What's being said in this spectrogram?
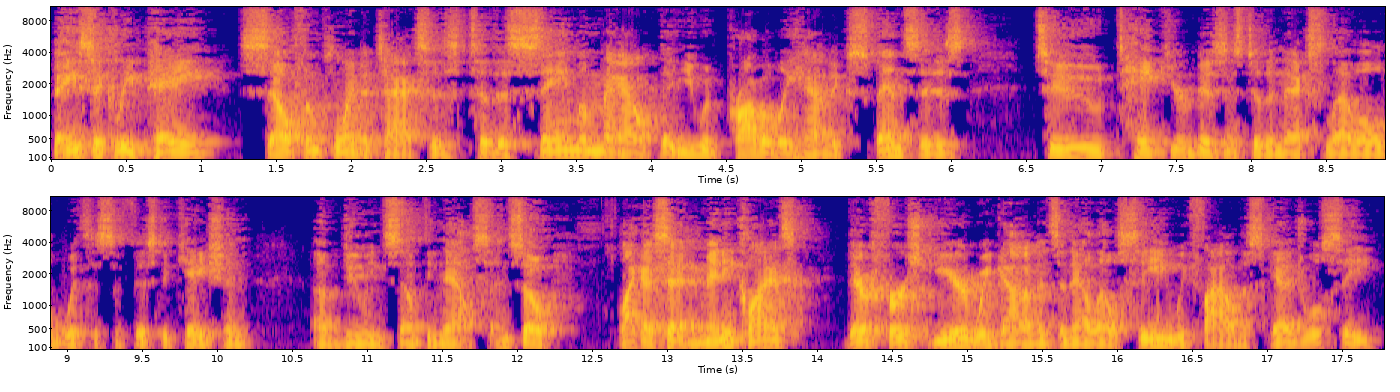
basically pay self employment taxes to the same amount that you would probably have expenses to take your business to the next level with the sophistication of doing something else. And so, like I said, many clients, their first year, we got them as an LLC. We filed a Schedule C.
